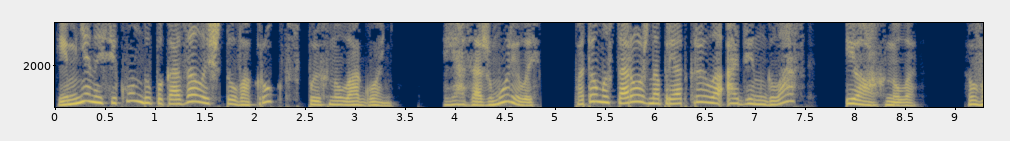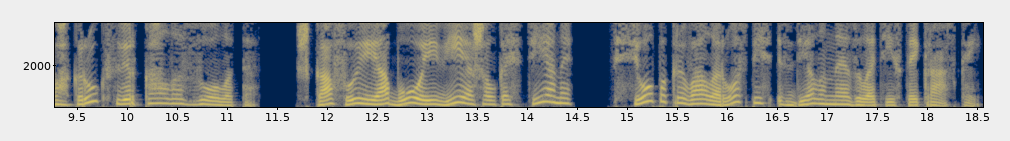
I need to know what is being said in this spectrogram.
и мне на секунду показалось, что вокруг вспыхнул огонь. Я зажмурилась, потом осторожно приоткрыла один глаз и ахнула. Вокруг сверкало золото. Шкафы, обои, вешалка, стены — все покрывало роспись, сделанная золотистой краской.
